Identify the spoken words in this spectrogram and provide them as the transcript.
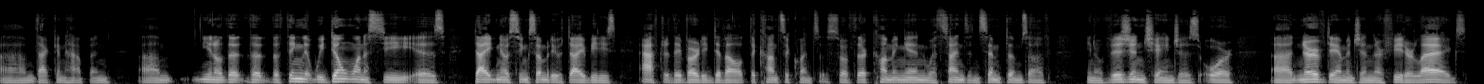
Um, that can happen. Um, you know, the, the, the thing that we don't want to see is diagnosing somebody with diabetes after they've already developed the consequences. So if they're coming in with signs and symptoms of, you know, vision changes or uh, nerve damage in their feet or legs,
